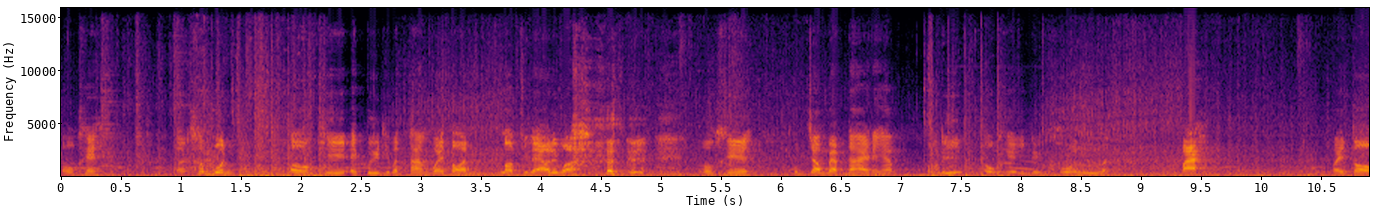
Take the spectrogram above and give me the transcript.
โอเคเข้างบนโอเคไอปืนที่มันตั้งไว้ตอนรอบที่แล้วดีกว่า โอเค ผมจำแบบได้นะครับ ตรงนี้โอเคอีกหนึ่งคนไปไปต่อ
